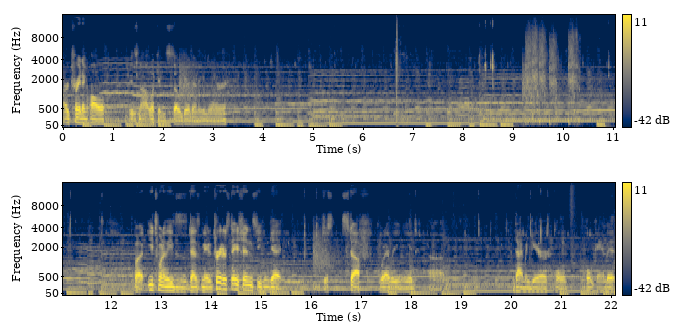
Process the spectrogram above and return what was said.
our trading hall is not looking so good anymore. But each one of these is a designated trader station, so you can get just stuff, whatever you need. Um, diamond gear, whole, whole gambit.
